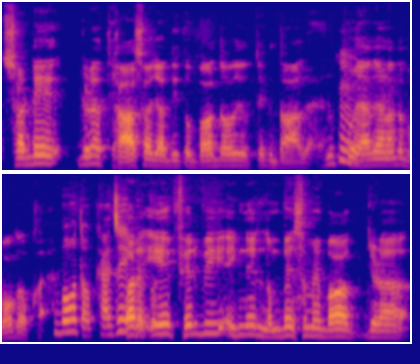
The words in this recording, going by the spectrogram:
ਸਾਡੇ ਜਿਹੜਾ ਇਤਿਹਾਸ ਆਜ਼ਾਦੀ ਤੋਂ ਬਾਅਦ ਦਾ ਉਹਦੇ ਉੱਤੇ ਇੱਕ ਦਾਗ ਹੈ ਇਹਨੂੰ। ਧੋਇਆ ਦੇਣਾ ਤਾਂ ਬਹੁਤ ਔਖਾ ਹੈ। ਬਹੁਤ ਔਖਾ ਜੀ ਪਰ। ਇਹ ਫਿਰ ਵੀ ਇੰਨੇ ਲੰਬੇ ਸਮੇਂ ਬਾਅਦ ਜਿਹੜਾ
